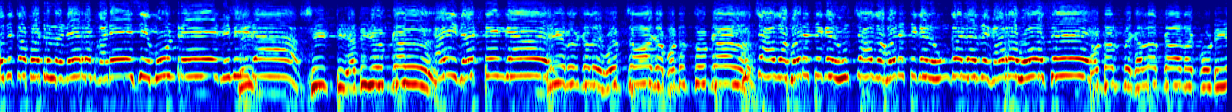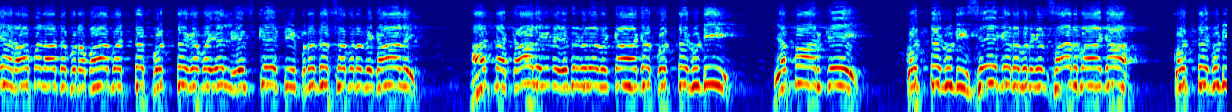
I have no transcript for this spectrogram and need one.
ஒதுக்கப்பட்டுள்ள நேரம் கடைசி மூன்றே நிமிடம். சீட்டி அடியுங்கள். கை தட்டுங்கள். வீரர்களை உற்சாகப்படுத்துங்கள். உற்சாகப்படுத்துங்கள் உற்சாகப்படுத்துங்கள். உங்களது கர ஓசை. தொடர்ந்து களம் காணக்கூடிய ராமநாதபுரம் மாவட்டம் பொட்டக வயல் எஸ்கேடி பிரதர்ஸ் அவரது காலை. அந்த காலையினை எதிர்கொள்வதற்காக கொட்டகுடி எம்ஆர்கே கொட்டகுடி சேகர் அவர்கள் சார்பாக கொட்டகுடி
